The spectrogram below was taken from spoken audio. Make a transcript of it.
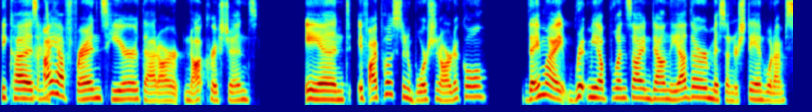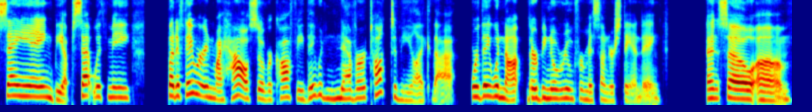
Because mm-hmm. I have friends here that are not Christians, and if I post an abortion article, they might rip me up one side and down the other, misunderstand what I'm saying, be upset with me. But if they were in my house over coffee, they would never talk to me like that, or they would not, there'd be no room for misunderstanding. And so um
